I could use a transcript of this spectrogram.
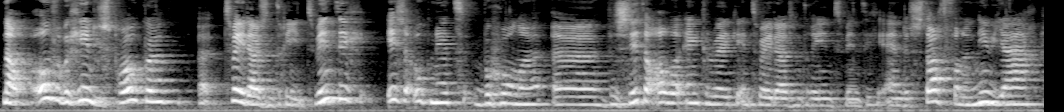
Nou, over begin gesproken, 2023 eh, is ook net begonnen. we zitten al wel enkele weken in 2023 en de start van een nieuw jaar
